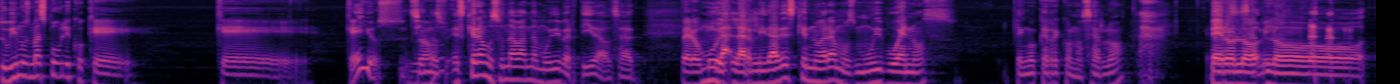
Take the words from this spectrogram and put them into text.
tuvimos más público que, que, que ellos. es que éramos una banda muy divertida, o sea. Pero muy. La, realidad es que no éramos muy buenos, tengo que reconocerlo. Ah, pero lo, lo,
